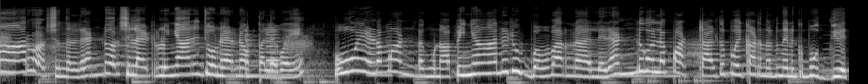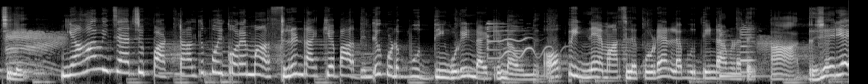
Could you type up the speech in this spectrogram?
ആറ് വർഷം എന്നല്ല രണ്ടു വർഷമായിട്ടുള്ളൂ ഞാനും ജൂണേട്ടനും ഒപ്പല്ലേ പോയെ? ഓ എടാ മണ്ടം ഗുണ. അപ്പൊ ഞാനൊരു ഉപമ പറഞ്ഞല്ലേ രണ്ടു കൊല്ലം പട്ടാളത്ത് പോയി കടന്നിട്ട് നിനക്ക് ബുദ്ധി വെച്ചില്ലേ? ഞാൻ വിചാരിച്ചു പട്ടാളത്ത് പോയി കുറെ മസിൽ ഉണ്ടാക്കിയപ്പോ അതിന്റെ കൂടെ ബുദ്ധിയും കൂടി ഉണ്ടായിട്ടുണ്ടാവുന്നു. ഓ പിന്നെ മസിലെ കൂടെ അല്ല ബുദ്ധി ഉണ്ടാവണത് ആ അത് ശരിയാ.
